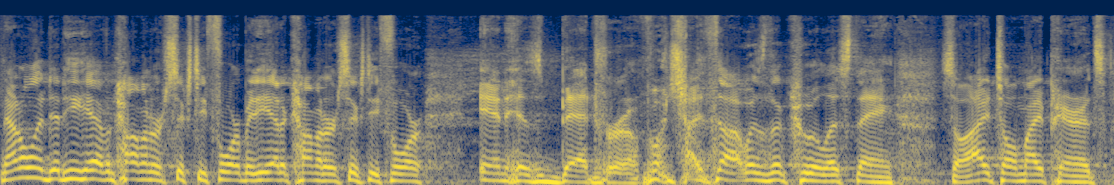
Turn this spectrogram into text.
Not only did he have a Commodore 64, but he had a Commodore 64 in his bedroom, which I thought was the coolest thing. So I told my parents,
